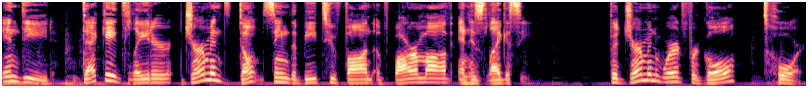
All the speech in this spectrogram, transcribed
Indeed, decades later, Germans don't seem to be too fond of Baramov and his legacy. The German word for goal, Tor.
